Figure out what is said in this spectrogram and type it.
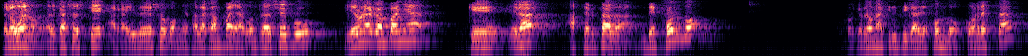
Pero bueno, el caso es que a raíz de eso comienza la campaña contra el SEPU y era una campaña que era acertada de fondo, porque era una crítica de fondo correcta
